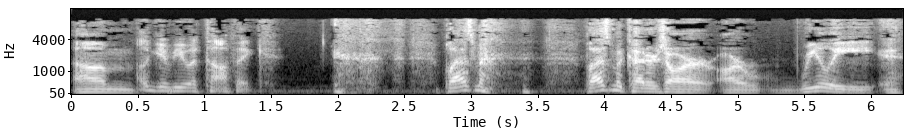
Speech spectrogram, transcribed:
Um, I'll give you a topic. Plasma plasma cutters are are really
